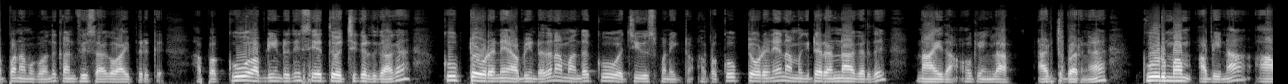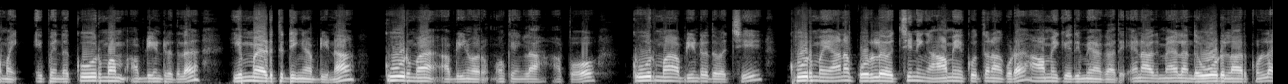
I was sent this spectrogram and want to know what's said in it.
அப்போ நமக்கு வந்து கன்ஃபியூஸ் ஆக வாய்ப்பு இருக்கு. அப்போ கூ அப்படின்றதையும் சேர்த்து வச்சுக்கிறதுக்காக கூப்பிட்ட உடனே அப்படின்றத நம்ம அந்த கூ வச்சு யூஸ் பண்ணிக்கிட்டோம். அப்போ கூப்பிட்ட உடனே நம்ம கிட்ட ரன் ஆகிறது நாய் தான் ஓகேங்களா? அடுத்து பாருங்க. கூர்மம் அப்படின்னா ஆமை. இப்போ இந்த கூர்மம் அப்படின்றதுல இம்ம எடுத்துட்டீங்க அப்படின்னா கூர்ம அப்படின்னு வரும். ஓகேங்களா? அப்போ கூர்ம அப்படின்றத வச்சு கூர்மையான பொருளை வச்சு நீங்கள் ஆமையை குத்தினா கூட ஆமைக்கு எதுவுமே ஆகாது. ஏன்னா அது மேலே அந்த ஓடுலாம் இருக்கும்ல.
